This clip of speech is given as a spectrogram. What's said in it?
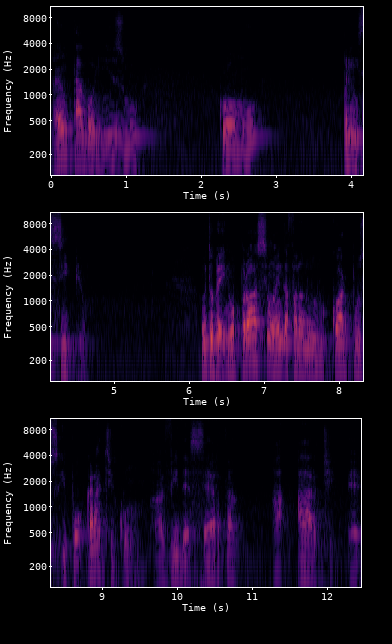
antagonismo como princípio. Muito bem, no próximo, ainda falando do corpus hipocraticum, a vida é certa, a arte é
